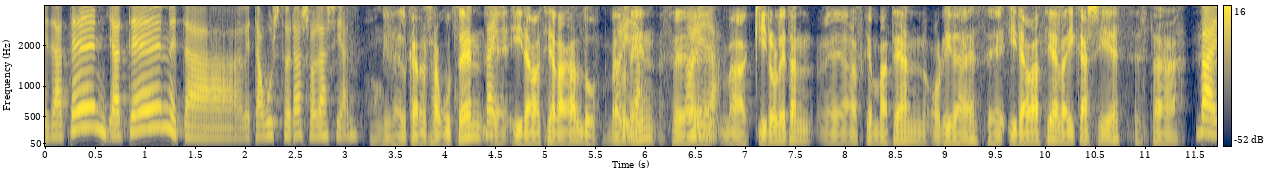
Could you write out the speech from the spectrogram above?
edaten, jaten eta eta gustora solasian. Ongi da elkar ezagutzen, bai. e, irabazia lagaldu, berdin, ze ba, kiroletan e, azken batean hori da, ez? E, irabazia la ikasi, ez? Ez da Bai,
